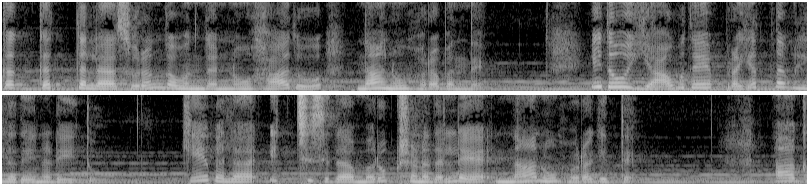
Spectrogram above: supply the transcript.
ಕಗ್ಗತ್ತಲ ಸುರಂಗವೊಂದನ್ನು ಹಾದು ನಾನು ಹೊರಬಂದೆ. ಇದು ಯಾವುದೇ ಪ್ರಯತ್ನವಿಲ್ಲದೆ ನಡೆಯಿತು. ಕೇವಲ ಇಚ್ಛಿಸಿದ ಮರುಕ್ಷಣದಲ್ಲೇ ನಾನು ಹೊರಗಿದ್ದೆ. ಆಗ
